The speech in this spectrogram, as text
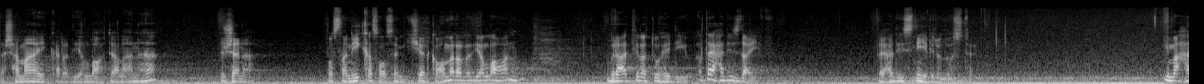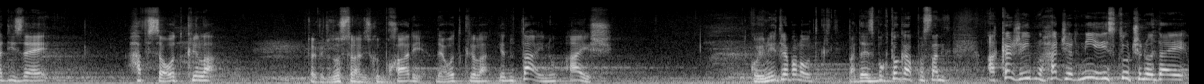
naša majka radijallahu ta'ala anha, žena poslanika, sa osam čerka Omara radijallahu anhu, vratila tu hediju. Ali taj hadis daif. Taj hadis nije vjerodostojan. Ima hadis da je Hafsa otkrila, to je vjerodostojan hadis kod Buharije, da je otkrila jednu tajnu Ajši, koju nije trebalo otkriti. Pa da je zbog toga poslanik... A kaže Ibn Hajar nije isključeno da je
